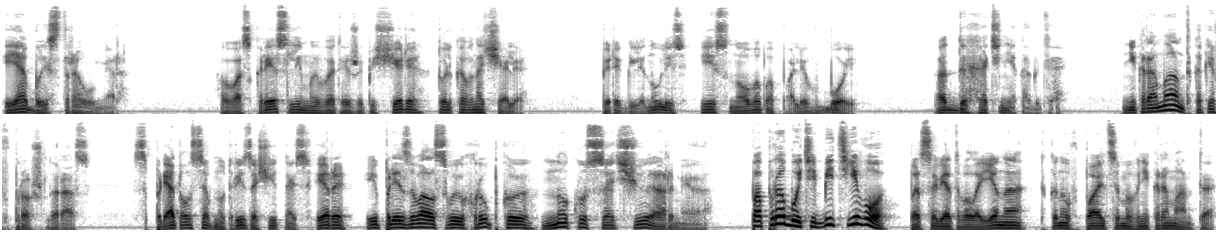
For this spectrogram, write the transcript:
я быстро умер. Воскресли мы в этой же пещере только в начале — переглянулись и снова попали в бой. Отдыхать некогда. Некромант, как и в прошлый раз, спрятался внутри защитной сферы и призвал свою хрупкую, но кусачую армию. «Попробуйте бить его!» — посоветовала Ена, ткнув пальцем в некроманта.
